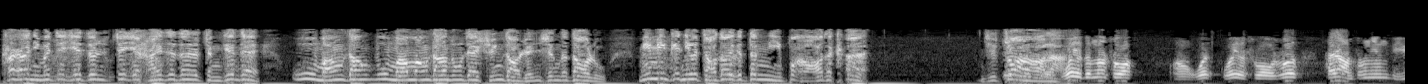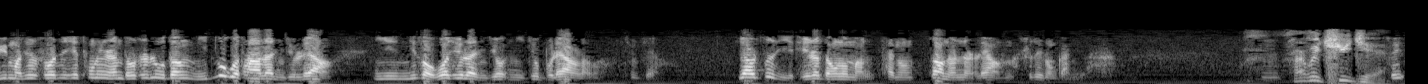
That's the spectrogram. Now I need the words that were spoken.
看看你们这些真这些孩子，真是整天在雾茫当雾茫茫当中在寻找人生的道路。明明给你们找到一个灯，你不好好的看，你就撞好了。我也跟他说，嗯，我我也说，我说台长曾经比喻嘛，就是说这些通灵人都是路灯，你路过它了你就亮，你你走过去了你就你就不亮了吧，就这样。要是自己提着灯笼嘛，才能照哪儿哪儿亮呢，是这种感觉。嗯，还会曲解，所以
